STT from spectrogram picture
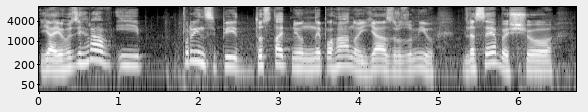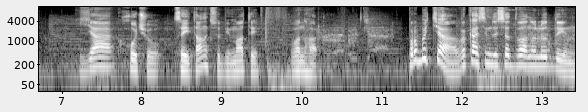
я його зіграв, і, в принципі, достатньо непогано я зрозумів для себе, що я хочу цей танк собі мати в ангар. Пробиття ВК-7201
